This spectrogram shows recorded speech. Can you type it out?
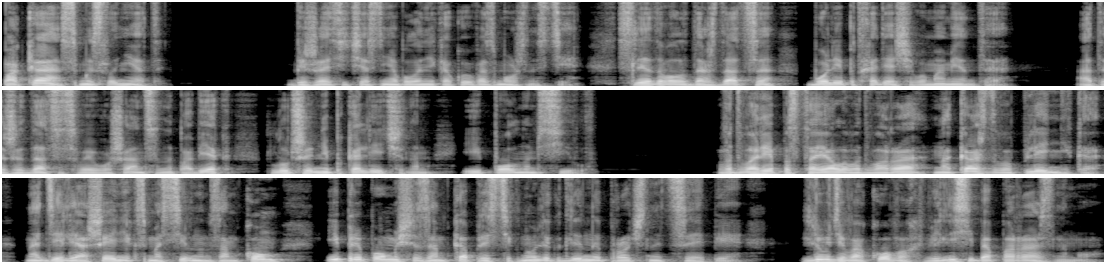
Пока смысла нет. Бежать сейчас не было никакой возможности. Следовало дождаться более подходящего момента. А дожидаться своего шанса на побег лучше непокалеченным и полным сил. Во дворе постоялого двора на каждого пленника надели ошейник с массивным замком и при помощи замка пристегнули к длинной прочной цепи. Люди в оковах вели себя по-разному.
